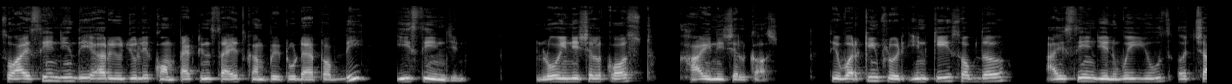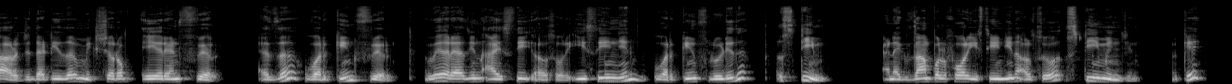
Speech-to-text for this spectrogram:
so ic engine they are usually compact in size compared to that of the EC engine. Low initial cost, high initial cost. The working fluid, in case of the IC engine, we use a charge that is a mixture of air and fuel as a working fuel. Whereas in IC, uh, sorry, EC engine, working fluid is a steam. An example for EC engine also a steam engine. Okay.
